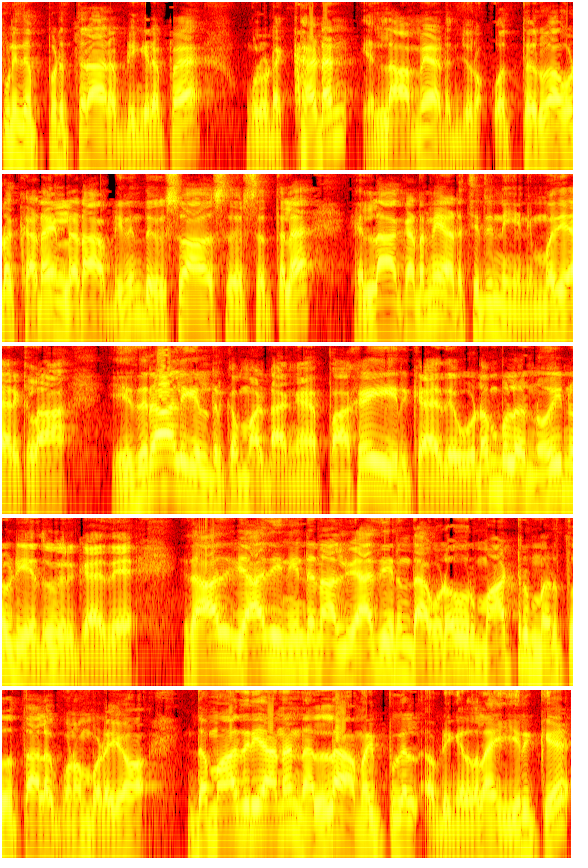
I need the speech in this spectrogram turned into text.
புனிதப்படுத்துகிறார் அப்படிங்கிறப்ப உங்களோட கடன் எல்லாமே அடைஞ்சிரும். ஒத்த ரூபா கூட கடன் இல்லைடா அப்படின்னு இந்த விசுவாச வருஷத்தில் எல்லா கடனையும் அடைச்சிட்டு நீங்கள் நிம்மதியாக இருக்கலாம். எதிராளிகள் இருக்க மாட்டாங்க. பகை இருக்காது. உடம்புல நோய் நொடி எதுவும் இருக்காது. ஏதாவது வியாதி நீண்ட நாள் வியாதி இருந்தால் கூட ஒரு மாற்று மருத்துவத்தால் குணமுடையும். இந்த மாதிரியான நல்ல அமைப்புகள் அப்படிங்கிறதெல்லாம் இருக்குது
